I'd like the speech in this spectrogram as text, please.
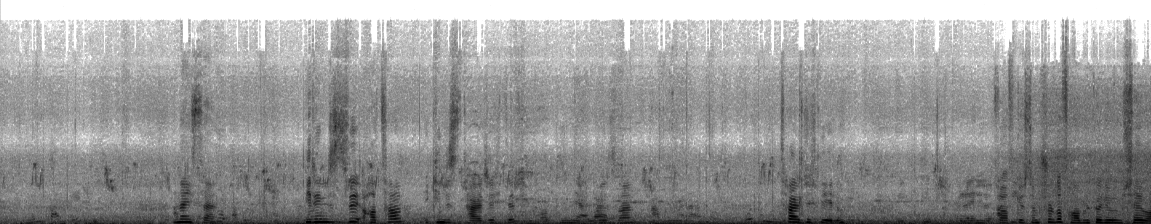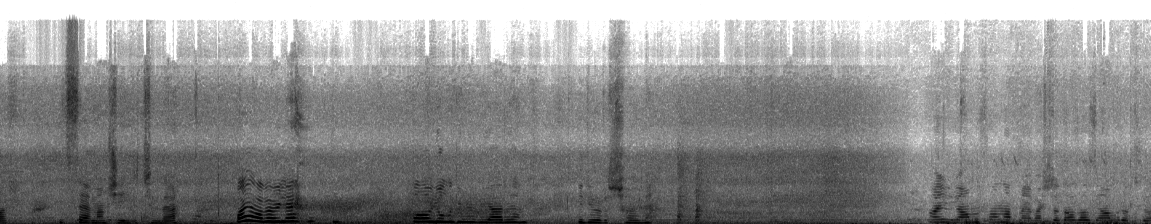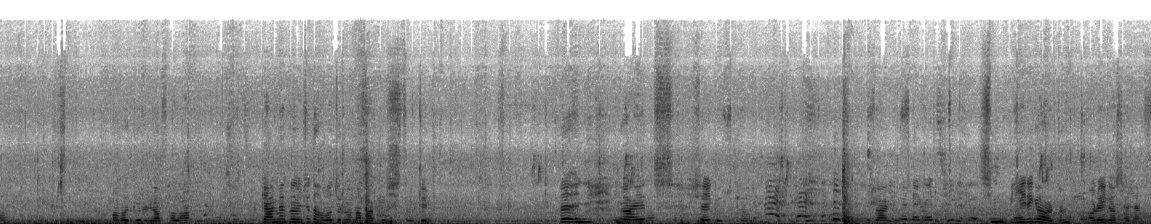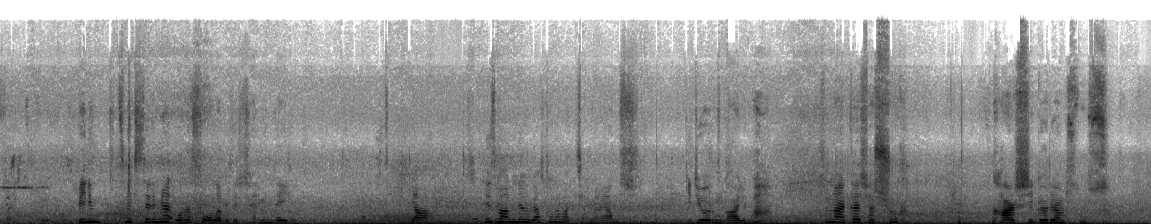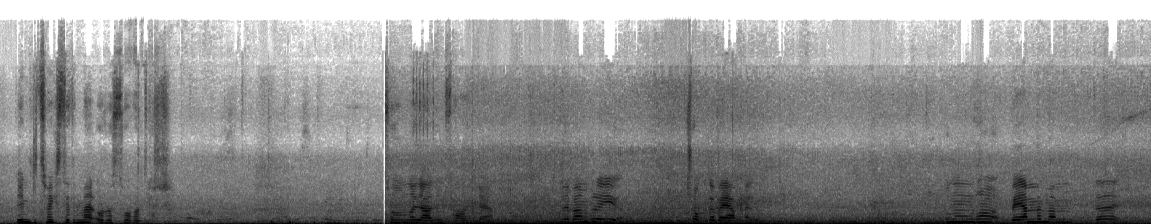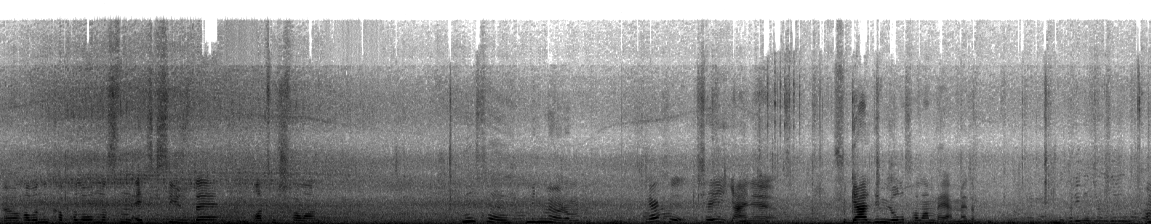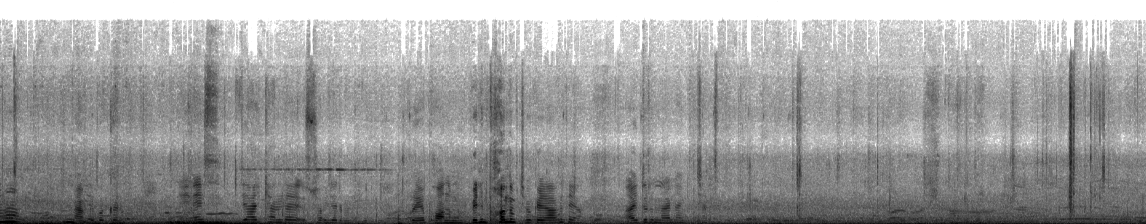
Neyse. Birincisi hata, ikincisi tercihtir. O yüzden tercih diyelim. Etraf göstereyim. Şurada fabrika gibi bir şey var. Hiç sevmem şehir içinde. Baya böyle dağ yolu gibi bir yerden gidiyoruz şöyle. Ay yağmur falan atmaya başladı. Az az yağmur atıyor. Hava gürülüyor falan. Gelmeden önce de hava durumuna bakmıştım dün. Ve hani gayet şey gözüküyor. Güzel gözüküyor. Şimdi bir yeri gördüm. Orayı göstereceğim size. Benim gitmek istediğim yer orası olabilir. Emin değilim. Ya neyse ben bir navigasyona bakacağım ya. Yanlış gidiyorum galiba. Şimdi arkadaşlar şu karşı görüyor musunuz? Benim gitmek istediğim yer orası olabilir. Sonunda geldim sahile. Ve ben burayı çok da beğenmedim. Bunu beğenmememde e, havanın kapalı olmasının etkisi yüzde 60 falan. Neyse bilmiyorum. Gerçi şey yani şu geldiğim yolu falan beğenmedim. Ama bilmiyorum bir bakarım. Neyse giderken de söylerim. Buraya puanım benim puanım çok önemli ya. Ay durun nereden gideceğim?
